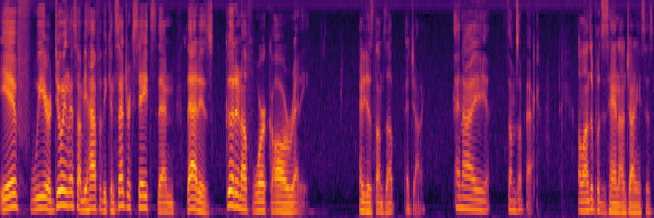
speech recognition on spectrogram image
if we are doing this on behalf of the concentric states, then that is good enough work already. And he does thumbs up at Johnny. And I thumbs up back. Alonzo puts his hand on Johnny and says,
